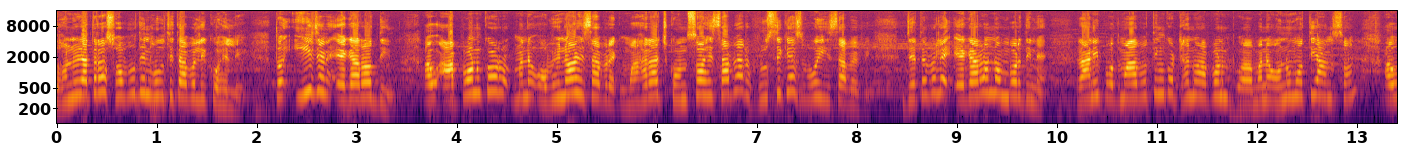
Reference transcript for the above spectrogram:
ଧନୁଯାତ୍ରା ସବୁଦିନ ହେଉଛି ତା ବୋଲି କହିଲେ ତ ଇ ଯେନ୍ ଏଗାର ଦିନ ଆଉ ଆପଣଙ୍କର ମାନେ ଅଭିନୟ ହିସାବରେ ମହାରାଜ କଂସ ହିସାବରେ ଆର୍ ହୃଷିକେଶ ଭୋଇ ହିସାବରେ ବି ଯେତେବେଳେ ଏଗାର ନମ୍ବର ଦିନେ ରାଣୀ ପଦ୍ମାବତୀଙ୍କ ଠାରୁ ଆପଣ ମାନେ ଅନୁମତି ଆନସନ୍ ଆଉ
